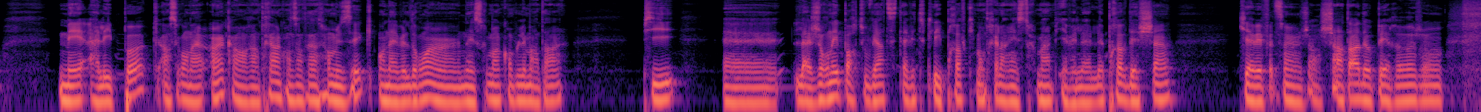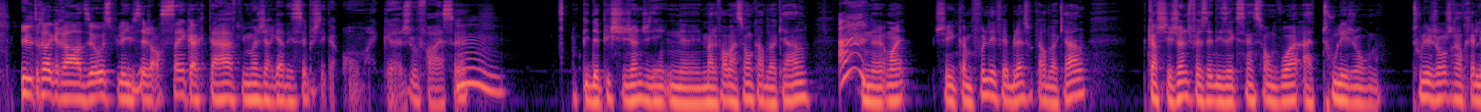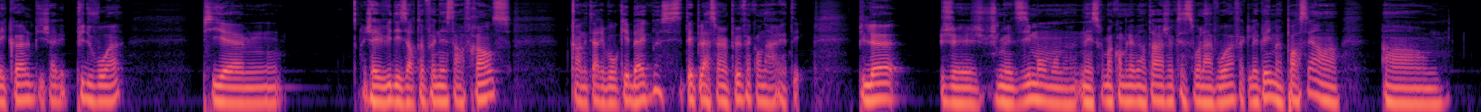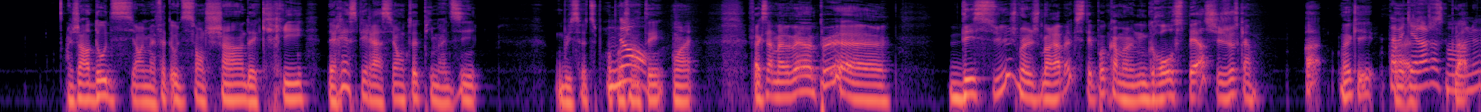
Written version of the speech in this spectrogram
Mais à l'époque, en secondaire 1, quand on rentrait en concentration musique, on avait le droit à un instrument complémentaire. Puis euh, la journée porte ouverte, avais tous les profs qui montraient leur instrument. Puis il y avait le, le prof de chant qui avait fait ça, un genre chanteur d'opéra, genre ultra grandiose. Puis là, il faisait genre 5 octaves. Puis moi, j'ai regardé ça. Puis j'étais comme, oh my god, je veux faire ça. Hmm. Puis depuis que je suis jeune, j'ai une, une malformation aux cordes vocales. Ah! Une- ouais, j'ai comme full des faiblesses aux cordes vocales. Puis quand j'étais jeune, je faisais des extinctions de voix à tous les jours. là. Tous les jours, je rentrais de l'école, puis j'avais plus de voix. Puis euh, j'avais vu des orthophonistes en France. Quand on est arrivé au Québec, ben, ça s'était placé un peu, fait qu'on a arrêté. Puis là, je, je me dis, mon, mon instrument complémentaire, je veux que ce soit la voix. Fait que le gars, il m'a passé en, en genre d'audition. Il m'a fait audition de chant, de cri, de respiration, tout. Puis il m'a dit, oublie ça, tu pourras pas chanter. Ouais. Fait que ça m'avait un peu euh, déçu. Je me, je me rappelle que c'était pas comme une grosse perche. C'est juste comme, ah, OK. T'avais quel âge à ce moment-là?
